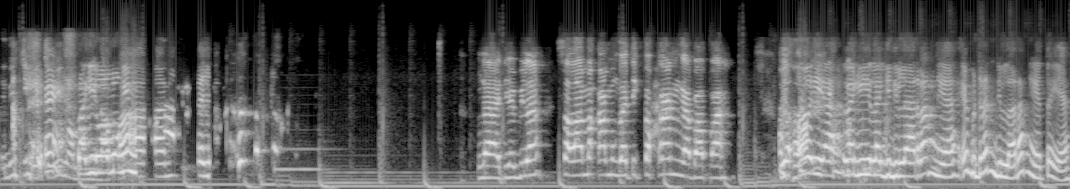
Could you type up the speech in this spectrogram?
Ini cici Eh, lagi ngomongin- apaan? Enggak, dia bilang selama kamu gak tiktokan nggak apa-apa. Oh iya, lagi lagi dilarang ya. Eh beneran dilarang ya itu ya?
